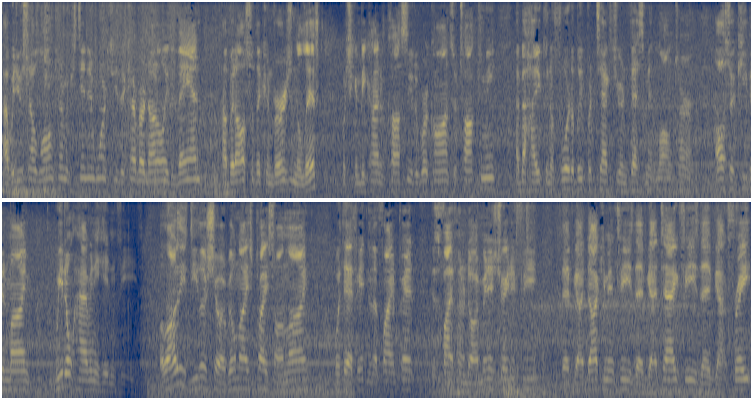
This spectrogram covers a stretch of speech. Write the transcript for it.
Uh, we do sell long-term extended warranties that cover not only the van, uh, but also the conversion, the lift, which can be kind of costly to work on. So talk to me about how you can affordably protect your investment long-term. Also keep in mind, we don't have any hidden fees. A lot of these dealers show a real nice price online. What they have hidden in the fine print is a $500 administrative fee. They've got document fees, they've got tag fees, they've got freight,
